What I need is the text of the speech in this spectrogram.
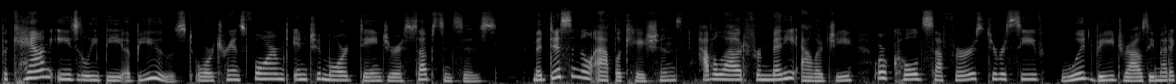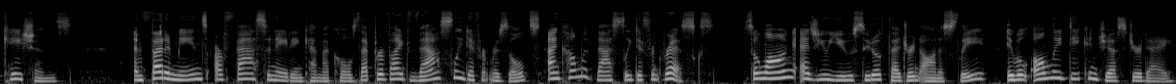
but can easily be abused or transformed into more dangerous substances. Medicinal applications have allowed for many allergy or cold sufferers to receive would be drowsy medications. Amphetamines are fascinating chemicals that provide vastly different results and come with vastly different risks. So long as you use pseudoephedrine honestly, it will only decongest your day.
